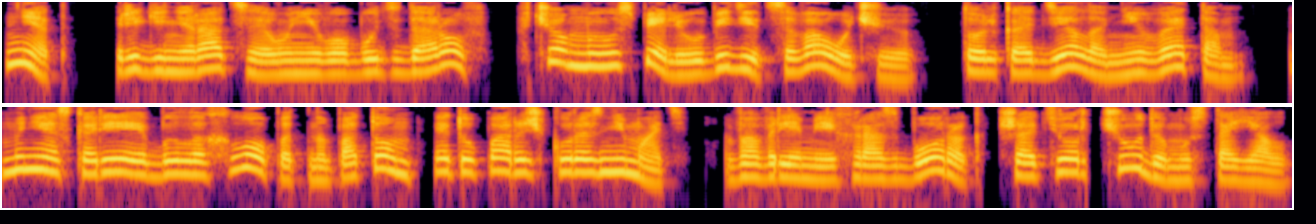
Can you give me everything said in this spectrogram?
Нет, регенерация у него будь здоров, в чем мы успели убедиться воочию. Только дело не в этом. Мне скорее было хлопотно потом эту парочку разнимать. Во время их разборок шатер чудом устоял,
